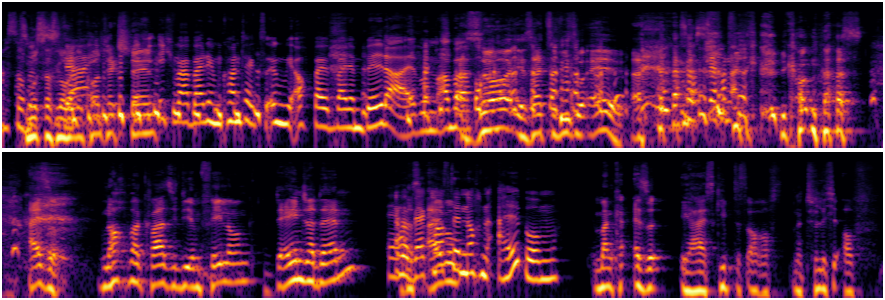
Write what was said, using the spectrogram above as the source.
Ach so, ich muss das noch ja, in den Kontext stellen. Ich, ich, war bei dem Kontext irgendwie auch bei, bei dem Bilderalbum, aber. Ach so, ihr seid so visuell. Wie, wie kommt das? Also, nochmal quasi die Empfehlung: Danger Dan. Ja, aber wer kauft Album, denn noch ein Album? Man kann, also, ja, es gibt es auch auf, natürlich auf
